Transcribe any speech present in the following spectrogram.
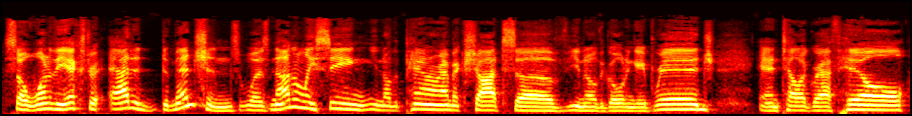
so one of the extra added dimensions was not only seeing you know the panoramic shots of you know the Golden Gate Bridge and Telegraph Hill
